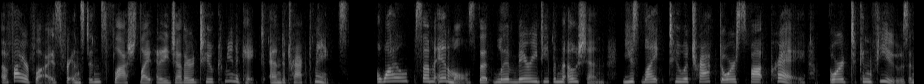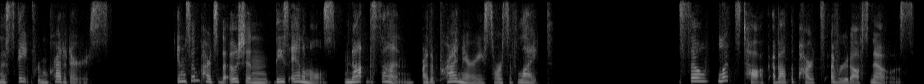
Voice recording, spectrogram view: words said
Uh, fireflies, for instance, flash light at each other to communicate and attract mates, while some animals that live very deep in the ocean use light to attract or spot prey, or to confuse and escape from predators. In some parts of the ocean, these animals, not the sun, are the primary source of light. So let's talk about the parts of Rudolph's nose.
